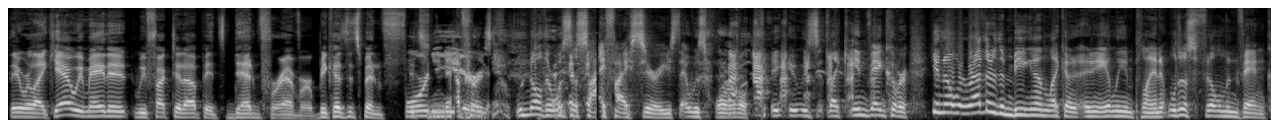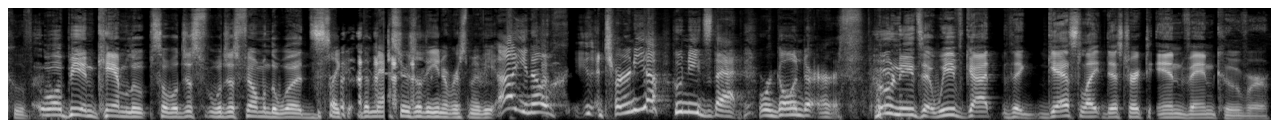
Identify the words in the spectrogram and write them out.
they were like, "Yeah, we made it. We fucked it up. It's dead forever because it's been forty It's never- years." No, there was a sci-fi series that was horrible. it, it was like in Vancouver. You know, rather than being on like a, an alien planet, we'll just film in Vancouver. We'll be in Kamloops, so we'll just we'll just film in the woods. It's like the Masters of the Universe movie. Oh, you know, Eternia. Who needs that? We're going to Earth. Who needs it? We've got the Gaslight District in Vancouver.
